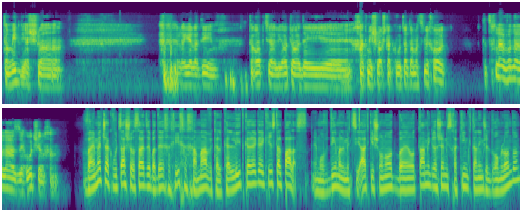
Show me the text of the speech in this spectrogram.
תמיד יש לה, לילדים את האופציה להיות אוהדי אה, אחת משלושת הקבוצות המצליחות, אתה צריך לעבוד על הזהות שלך. והאמת שהקבוצה שעושה את זה בדרך הכי חכמה וכלכלית כרגע היא קריסטל פלאס. הם עובדים על מציאת כישרונות באותם מגרשי משחקים קטנים של דרום לונדון,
